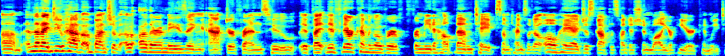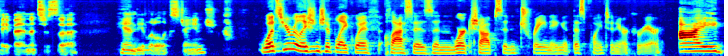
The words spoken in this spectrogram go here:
Um, and then I do have a bunch of other amazing actor friends who, if I if they're coming over for me to help them tape, sometimes they'll go, "Oh, hey, I just got this audition while you're here. Can we tape it?" And it's just a handy little exchange. What's your relationship like with classes and workshops and training at this point in your career? I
